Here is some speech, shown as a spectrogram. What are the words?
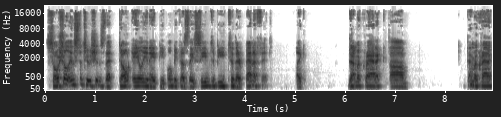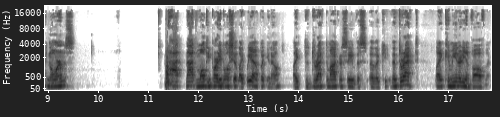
social institutions that don't alienate people because they seem to be to their benefit, like democratic um, democratic norms, not not multi-party bullshit like we have, but you know, like the direct democracy of this of the the direct like community involvement.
